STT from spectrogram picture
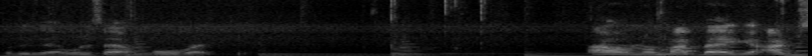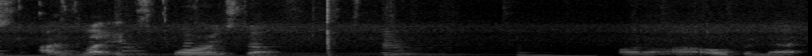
What is that? What is that hole right there? I don't know. My bag. I'm just, I just like exploring stuff. Hold on. I'll open that.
